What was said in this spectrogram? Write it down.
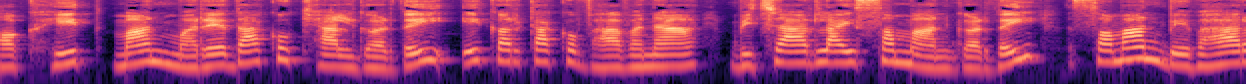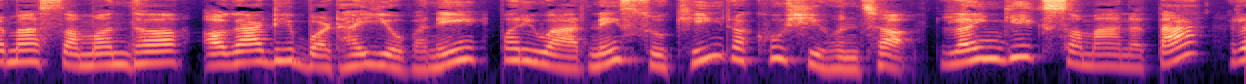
हक हित मान मर्यादाको ख्याल गर्दै एक अर्काको भावना विचारलाई सम्मान गर्दै समान व्यवहारमा सम्बन्ध अगाडि बढाइयो भने परिवार नै सुखी र खुसी हुन्छ। लैङ्गिक समानता र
